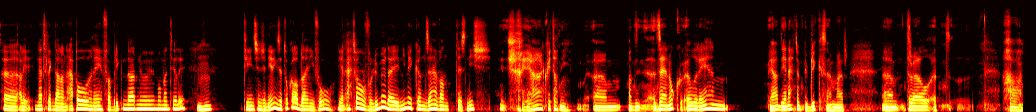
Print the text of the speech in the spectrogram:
eh allee, net gelijk dan een Apple hun eigen fabrieken daar nu momenteel. Mhm. Teenage Engineering zit ook al op dat niveau. Die hebben echt wel een volume dat je niet meer kunt zeggen van het is niche. Ja, ik weet dat niet. Ehm, maar het zijn ook hun eigen... Ja, die hebben echt een publiek, zeg maar. Ehm, terwijl het... Ga,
